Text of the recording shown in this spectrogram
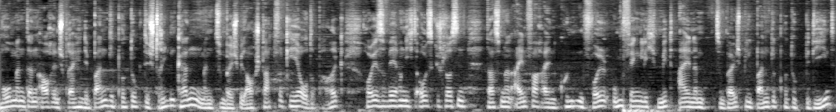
wo man dann auch entsprechende Bundle-Produkte stricken kann. Man zum Beispiel auch Stadtverkehr oder Parkhäuser wären nicht ausgeschlossen, dass man einfach einen Kunden vollumfänglich mit einem zum Beispiel Bundle-Produkt bedient.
